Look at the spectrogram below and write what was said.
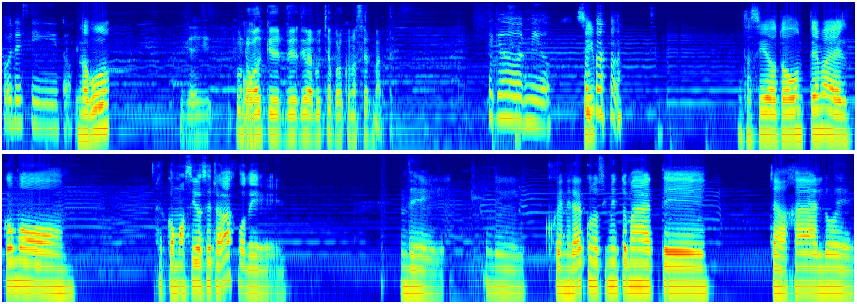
Pobrecito. No pudo. Ahí fue un Oh. robot que dio, dio la lucha por conocer Marte. Se quedó dormido. Sí. Entonces ha sido todo un tema el cómo, el cómo ha sido ese trabajo de, de, de generar conocimiento Marte, trabajarlo, de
